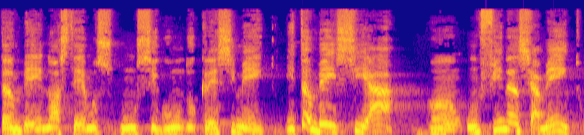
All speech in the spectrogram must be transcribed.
também nós temos um segundo crescimento. E também, se há um, um financiamento,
